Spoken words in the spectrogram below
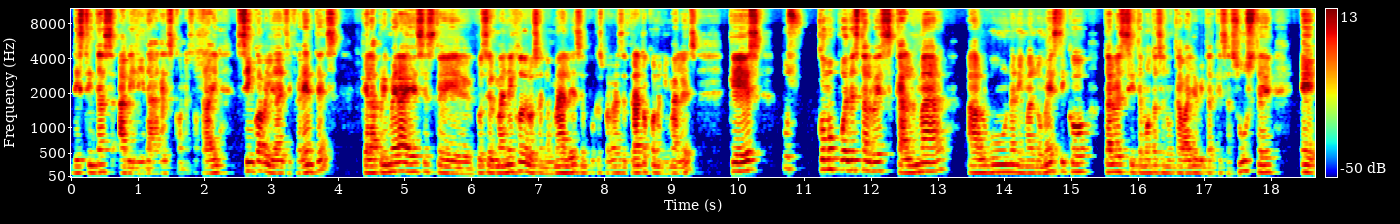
distintas habilidades con eso. Trae cinco habilidades diferentes. Que la primera es este, pues el manejo de los animales, en pocas palabras, el trato con animales, que es pues, cómo puedes tal vez calmar a algún animal doméstico, tal vez si te montas en un caballo evitar que se asuste, eh,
